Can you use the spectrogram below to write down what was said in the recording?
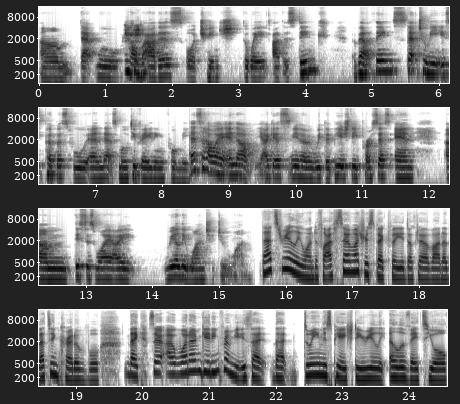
um, that will help Mhm. others or change the way others think about things that to me is purposeful and that's motivating for me that's how i end up i guess you know with the phd process and um, this is why i really want to do one That's really wonderful. I have so much respect for you, Dr. Aovana. That's incredible. Like, so I, what I'm getting from you is that that doing this PhD really elevates your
